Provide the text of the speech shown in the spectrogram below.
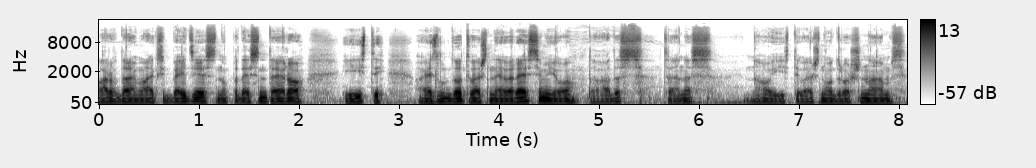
pārvadājuma laiks ir beidzies. Nu, par 10 eiro īsti aizlidot vairs nevarēsim, jo tādas cenas nav īsti vairs nodrošināmas.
